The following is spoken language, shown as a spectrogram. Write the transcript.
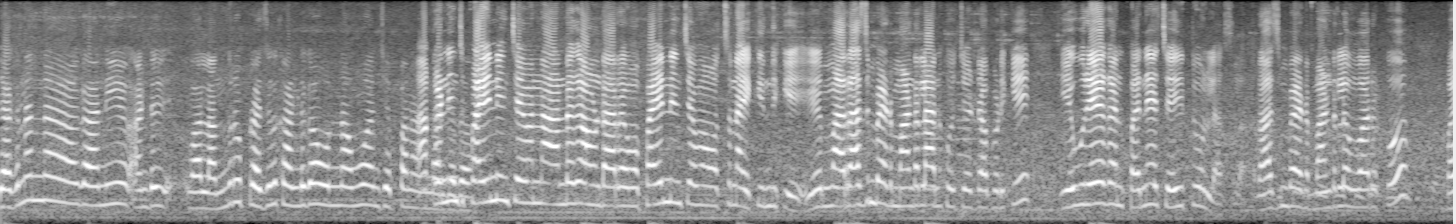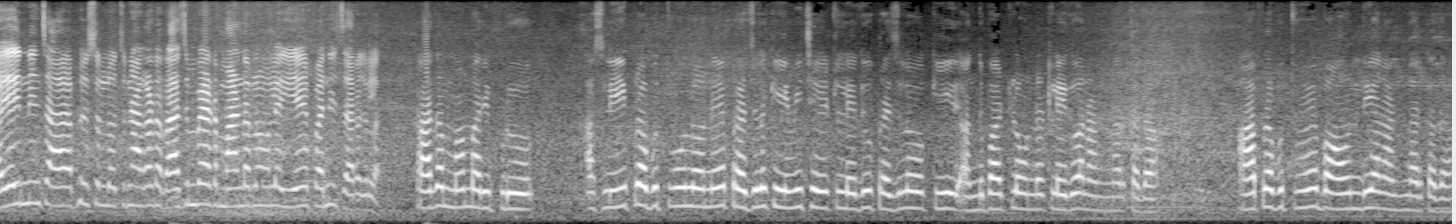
జగనన్న కానీ అంటే వాళ్ళందరూ ప్రజలకు అండగా ఉన్నాము అని చెప్పాను అక్కడి నుంచి పైనుంచి ఏమన్నా అండగా ఉండారేమో పైనుంచి ఏమో వస్తున్నాయి కిందికి. ఏ మా రాజంపేట మండలానికి వచ్చేటప్పటికి ఎవరే కానీ పనే చేయటం లేదు అసలు. రాజంపేట మండలం వరకు పై నుంచి ఆఫీసుల్లో వచ్చినా కూడా రాజంపేట మండలంలో ఏ పని జరగల. కాదమ్మా మరి ఇప్పుడు అసలు ఈ ప్రభుత్వంలోనే ప్రజలకు ఏమీ చేయట్లేదు ప్రజలకి అందుబాటులో ఉండట్లేదు అని అంటున్నారు కదా. ఆ ప్రభుత్వమే బాగుంది అని అంటున్నారు కదా.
